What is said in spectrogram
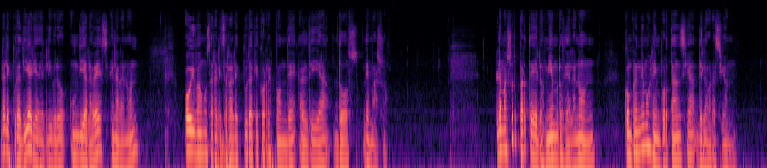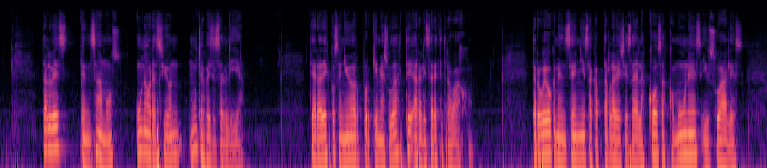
la lectura diaria del libro Un día a la vez en Alanón Hoy vamos a realizar la lectura que corresponde al día 2 de mayo. La mayor parte de los miembros de Alanón comprendemos la importancia de la oración. Tal vez pensamos una oración muchas veces al día. Te agradezco Señor porque me ayudaste a realizar este trabajo. Te ruego que me enseñes a captar la belleza de las cosas comunes y usuales,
